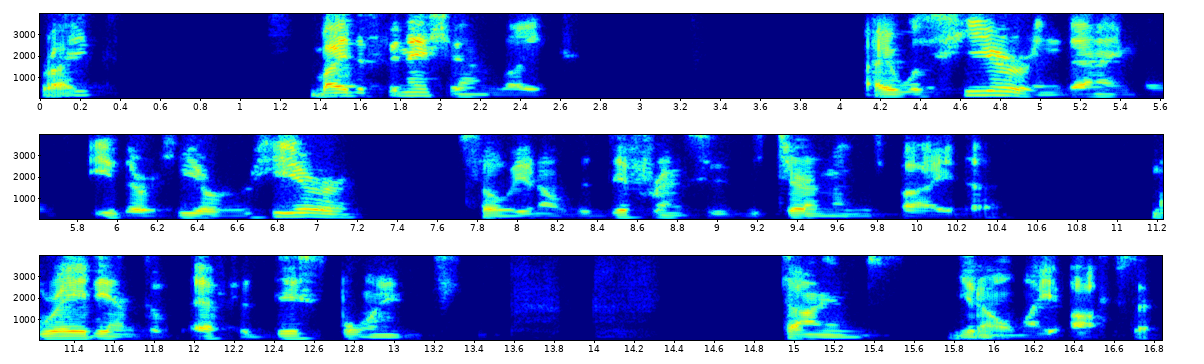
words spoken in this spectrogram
right? By definition, like I was here and then I moved either here or here. So, you know, the difference is determined by the gradient of f at this point times, you know, my offset.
